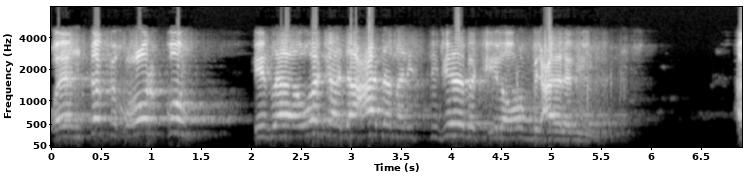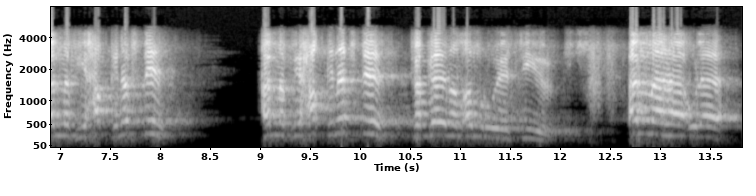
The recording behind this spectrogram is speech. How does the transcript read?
وينتفخ عرقه إذا وجد عدم الاستجابة إلى رب العالمين. أما في حق نفسه أما في حق نفسه فكان الأمر يسير. أما هؤلاء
